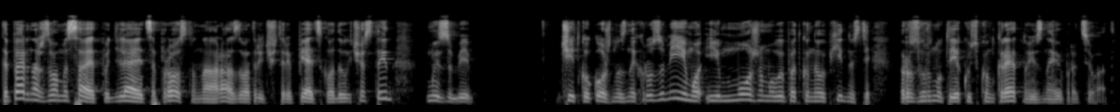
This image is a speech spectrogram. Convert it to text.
Тепер наш з вами сайт поділяється просто на раз, два, три, чотири, п'ять складових частин. Ми собі чітко кожну з них розуміємо і можемо в випадку необхідності розгорнути якусь конкретну і з нею працювати.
